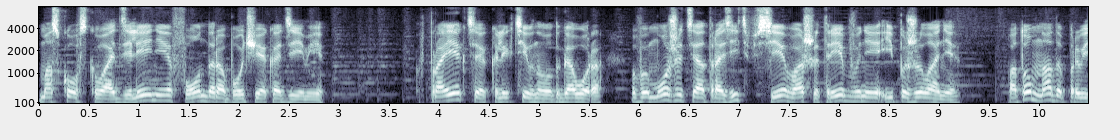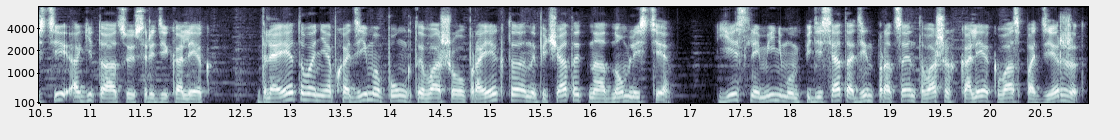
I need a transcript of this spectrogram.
Московского отделения Фонда Рабочей Академии. В проекте коллективного договора вы можете отразить все ваши требования и пожелания. Потом надо провести агитацию среди коллег. Для этого необходимо пункты вашего проекта напечатать на одном листе – если минимум 51% ваших коллег вас поддержит,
